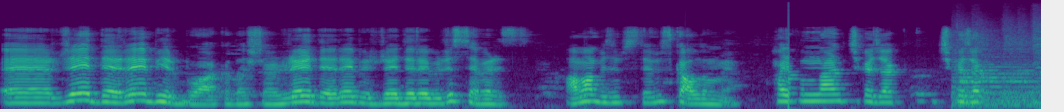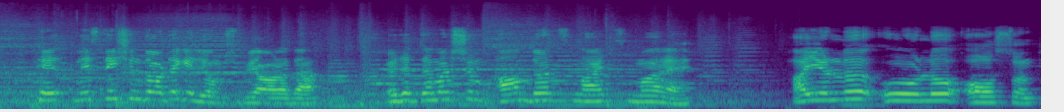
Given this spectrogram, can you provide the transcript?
Eee RDR 1 bu arkadaşlar. RDR 1. RDR 1'i severiz. Ama bizim sistemimiz kaldırmıyor. Hayır bundan çıkacak çıkacak. PlayStation 4'e geliyormuş bir arada. Ödetlemişim Under Night Mare. Hayırlı uğurlu olsun.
